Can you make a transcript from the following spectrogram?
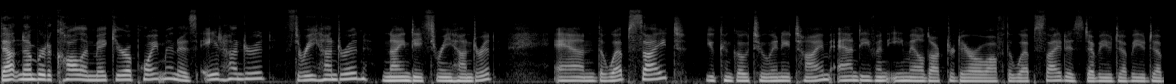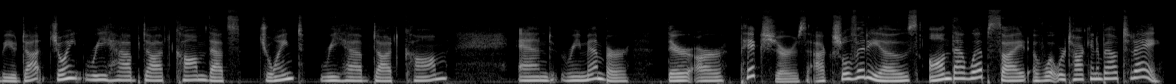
That number to call and make your appointment is 800 300 9300. And the website you can go to anytime and even email Dr. Darrow off the website is www.jointrehab.com. That's jointrehab.com. And remember, there are pictures, actual videos on that website of what we're talking about today.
